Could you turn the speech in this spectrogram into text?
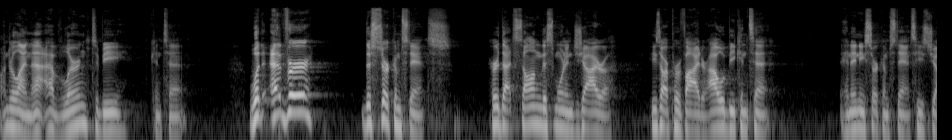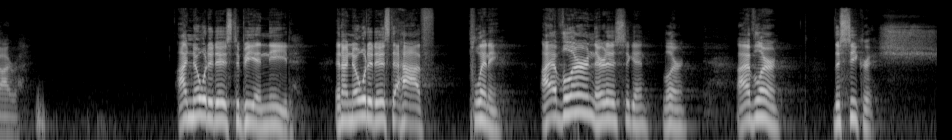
Underline that. I have learned to be content. Whatever the circumstance, heard that song this morning, Jireh. He's our provider. I will be content in any circumstance. He's Jireh. I know what it is to be in need, and I know what it is to have plenty. I have learned, there it is again, learn. I have learned the secret. Shh.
